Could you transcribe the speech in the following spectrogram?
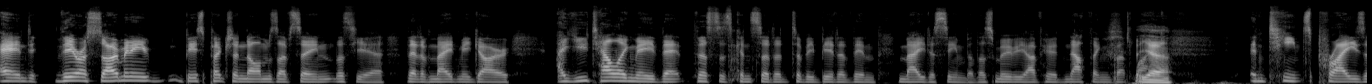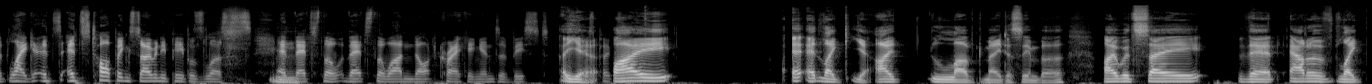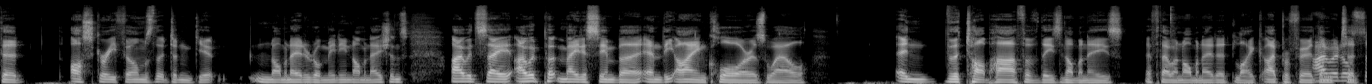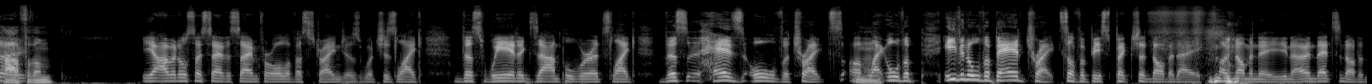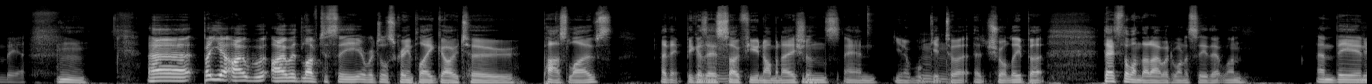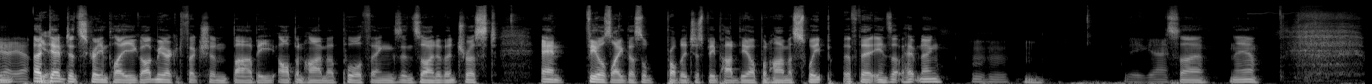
And there are so many Best Picture noms I've seen this year that have made me go, Are you telling me that this is considered to be better than May December? This movie I've heard nothing but like yeah, intense praise. Like it's it's topping so many people's lists, and that's the that's the one not cracking into best. Uh, yeah. Best. I and like yeah, I loved May December. I would say that out of like the Oscary films that didn't get nominated or many nominations, I would say I would put May December and The Iron Claw as well in the top half of these nominees if they were nominated. Like I preferred them would to also- half of them. Yeah, I would also say the same for All of Us Strangers, which is like this weird example where it's like this has all the traits of Mm. like all the even all the bad traits of a Best Picture nominee, or nominee, you know, and that's not in there. Hmm. Uh, but yeah, I would I would love to see original screenplay go to Past Lives. I think because there's Mm-hmm. so few nominations, and you know we'll get to it uh, shortly. But that's the one that I would want to see. That one, and then Yeah, yeah. adapted screenplay. You got American Fiction, Barbie, Oppenheimer, Poor Things, and Zone of Interest, and feels like this will probably just be part of the Oppenheimer sweep if that ends up happening. hmm There you go. So, yeah.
